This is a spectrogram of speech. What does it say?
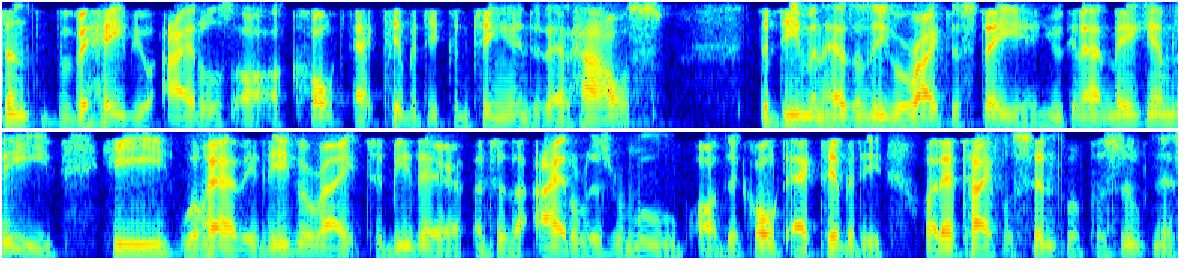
sinful behavior, idols, or occult activity continue into that house. The demon has a legal right to stay in. You cannot make him leave. He will have a legal right to be there until the idol is removed or the cult activity or that type of sinful pursuitness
